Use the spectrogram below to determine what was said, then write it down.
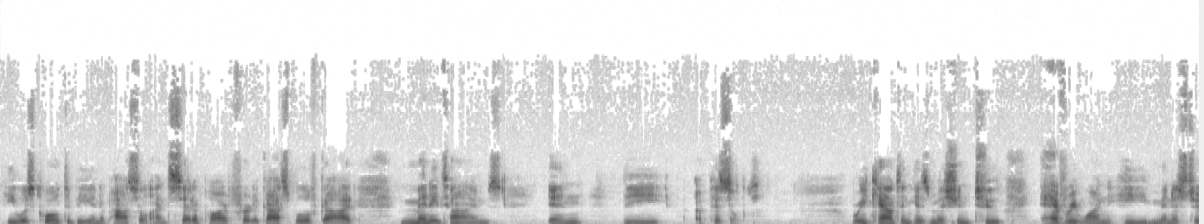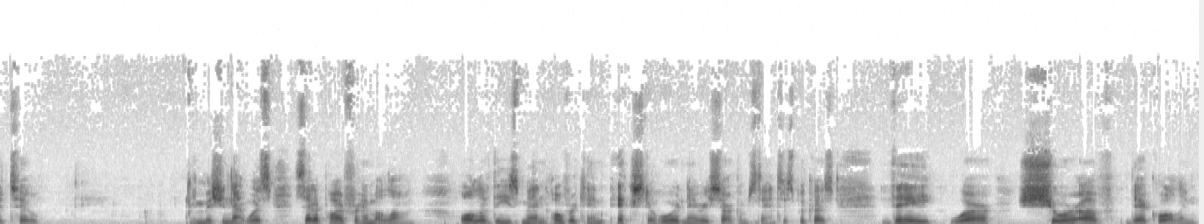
he was called to be an apostle and set apart for the gospel of God many times in the epistles, recounting his mission to everyone he ministered to. A mission that was set apart for him alone. All of these men overcame extraordinary circumstances because they were sure of their calling.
